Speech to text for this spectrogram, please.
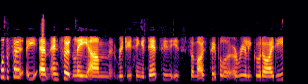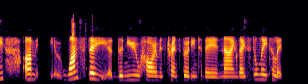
Well, the first, um, and certainly um, reducing your debts is, is, for most people a, really good idea. Um, once the the new home is transferred into their name, they still need to let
